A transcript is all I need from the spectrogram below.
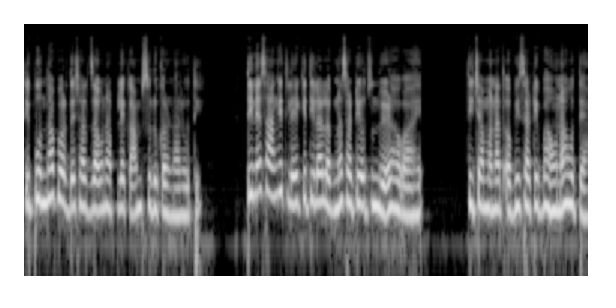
ती पुन्हा परदेशात जाऊन आपले काम सुरू करणार होती. तिने सांगितले की तिला लग्नासाठी अजून वेळ हवा आहे. तिच्या मनात अभिसाठी भावना होत्या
